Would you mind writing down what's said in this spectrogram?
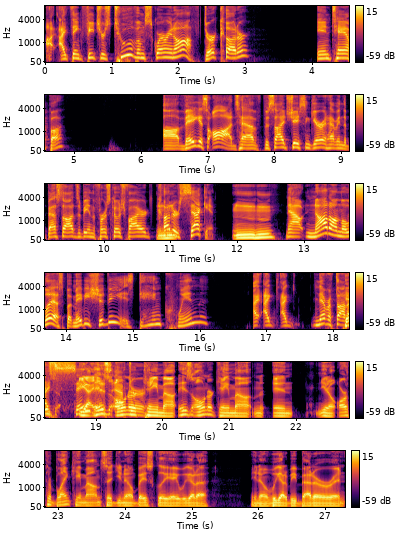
I, I think features two of them squaring off. Dirk Koetter in Tampa. Uh, Vegas odds have, besides Jason Garrett having the best odds of being the first coach fired, Koetter's second. Mm-hmm. Now, not on the list, but maybe should be, is Dan Quinn. I I, I never thought I'd say yeah, his owner after- came out. His owner came out and, and you know Arthur Blank came out and said, you know, basically, hey, we gotta, you know, we gotta be better. And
